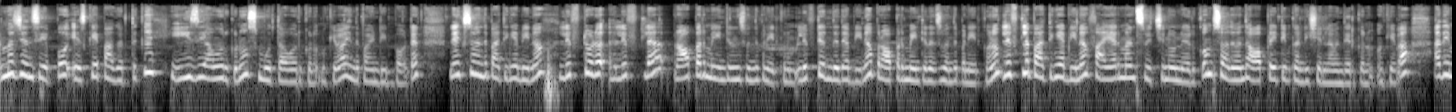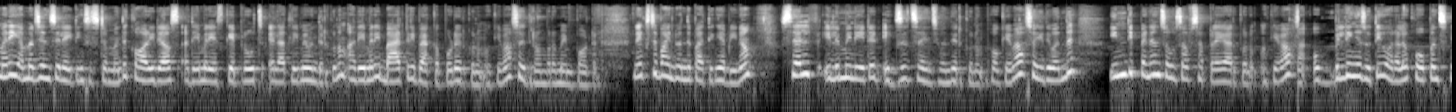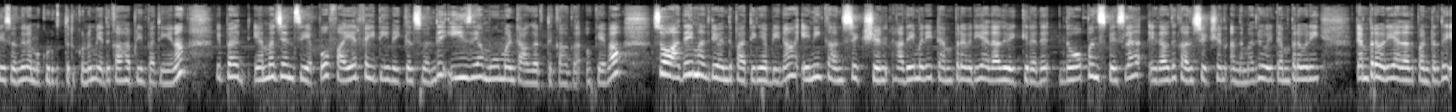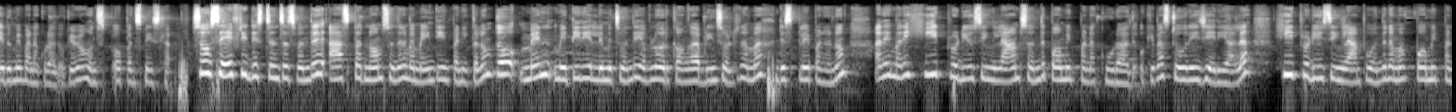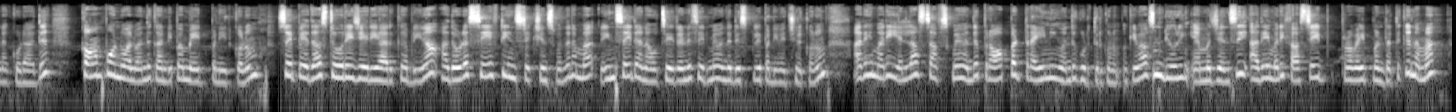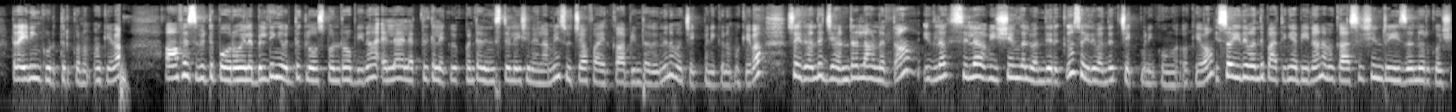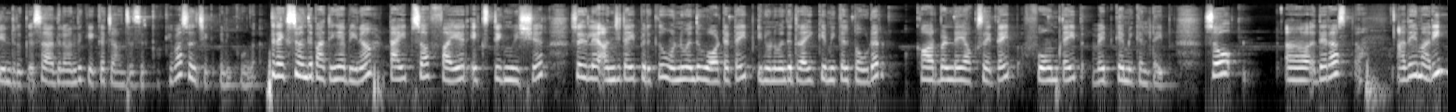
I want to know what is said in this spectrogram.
எமர்ஜென்சி எப்போ? எஸ்கேப் ஆகிறதுக்கு ஈஸியாகவும் இருக்கணும் ஸ்மூத்தாகவும் இருக்கணும். ஓகேவா இந்த பாயிண்ட் இம்பார்ட்டன்ட் நெக்ஸ்ட் வந்து பார்த்தீங்க அப்படின்னா லிஃப்ட்டோட லிஃப்ட்டில் ப்ராப்பர் மெயின்டெனன்ஸ் வந்து பண்ணியிருக்கணும் லிஃப்ட் இருந்தது அப்படின்னா ப்ராப்பர் மெயின்டெனன்ஸ் வந்து பண்ணியிருக்கணும். லிஃப்ட்டில் பார்த்தீங்க அப்படின்னா ஃபயர்மேன் ஸ்விட்ச்னு ஒன்று இருக்கும். ஸோ அது வந்து ஆப்ரேட்டிவ் கண்டிஷனில் வந்து இருக்கணும். ஓகேவா அதே மாதிரி எமர்ஜென்சி லைட்டிங் சிஸ்டம் வந்து காரிடார்ஸ் அதே மாதிரி எஸ்கேப் ரூட்ஸ் எல்லாத்துலேயுமே வந்து இருக்கணும். அதே மாதிரி பேட்டரி பேக்கப்போடு இருக்கணும். ஓகேவா ஸோ இது ரொம்ப ரொம்ப இம்பார்ட்டன்ட் நெக்ஸ்ட் பாயிண்ட் வந்து பார்த்தீங்க அப்படின்னா செல்ஃப் இலுமினேட்டட் எக்ஸிட் சைன்ஸ் வந்து இருக்கணும். ஓகேவா ஸோ இது வந்து இண்டிபெண்டன்ட் சோர்ஸ் ஆஃப் சப்ளையாக இருக்கணும். ஓகேவா பில்டிங்கை சுற்றி ஓரளவுக்கு ஓப்பன் ஸ்பேஸ் வந்து நம்ம கொடுத்துருக்கணும். எதுக்காக அப்படின்னு பார்த்தீங்கன்னா இப்போ எமர்ஜென்சி அப்போ ஃபயர் ஃபைட்டிங் வெஹிக்கிள்ஸ் வந்து ஈஸியாக மூவ்மெண்ட் ஆகிறதுக்காக. ஓகேவா ஸோ அதே மாதிரி வந்து பார்த்தீங்க அப்படின்னா எனி கன்ஸ்ட்ரக்ஷன் அதே மாதிரி டெம்பரவரி ஏதாவது வைக்கிறது. இந்த ஓப்பன் ஸ்பேஸில் ஏதாவது கன்ஸ்ட்ரக்ஷன் அந்த மாதிரி டெம்பரவரி டெம்பரவரி ஏதாவது பண்ணுறது எதுவுமே பண்ணக்கூடாது. ஓகேவா ஓப்பன் ஸ்பேஸில் ஸோ சேஃப்டி டிஸ்டன்சஸ் வந்து ஆஸ் பர் நார்ம்ஸ் வந்து நம்ம மெயின்டைன் பண்ணிக்கலாம் ஸோ மென் மெட்டீரியல் லிமிட்ஸ் வந்து எவ்வளோ இருக்காங்க அப்படின்னு சொல்லிட்டு நம்ம டிஸ்ப்ளே பண்ணணும். அதே மாதிரி ஹீட் ப்ரொடியூசிங் லேம்ப்ஸ் வந்து பெர்மிட் பண்ணக்கூடாது. ஓகேவா ஸ்டோரேஜ் ஏரியாவில் ஹீட் ப்ரொடியூசிங் லேம்ப் வந்து நம்ம பெர்மிட் பண்ணக்கூடாது. காம்பவுண்ட் வால் வந்து கண்டிப்பாக மேட் பண்ணியிருக்கணும் ஸோ இப்போ ஏதாவது ஸ்டோரேஜ் ஏரியா இருக்குது அப்படின்னா அதோட சேஃப்டி இன்ஸ்ட்ரக்ஷன்ஸ் வந்து நம்ம இன்சைட் அண்ட் அவுட் சைட் ரெண்டு சைடுமே வந்து டிஸ்ப்ளே பண்ணி வச்சிருக்கணும். அதே மாதிரி எல்லா ஸ்டாஃப்ஸ்க்குமே வந்து ப்ராப்பர் ட்ரைனிங் வந்து கொடுத்துருக்கணும் ஓகேவா டியூரிங் எமர்ஜென்சி அதே மாதிரி ஃபர்ஸ்ட் எய்ட் ப்ரொவைட் பண்ணுறதுக்கு நம்ம ட்ரைனிங் கொடுத்துருக்கணும் ஓகேவா ஆஃபீஸ் விட்டு போகிறோம் இல்லை பில்டிங் விட்டு க்ளோஸ் பண்ணுறோம் அப்படின்னா எல்லா எலக்ட்ரிக்கல் எக்யூப்மெண்ட் இன்ஸ்டலேஷன் எல்லாமே சுவிச் ஆஃப் ஆயிருக்கா அப்படின்றது வந்து நம்ம செக் பண்ணிக்கணும் ஓகேவா ஸோ இது வந்து ஜென்ரலானது தான் இதில் சில விஷயங்கள் வந்து இருக்குது ஸோ இது வந்து செக் பண்ணிக்கோங்க ஓகேவா ஸோ இது வந்து பார்த்தீங்க அப்படின்னா நமக்கு அசிஷன் ரீசன் ஒரு கொஷின் இருக்குது ஸோ அதில் வந்து கேட்க சான்சஸ் இருக்குது ஓகேவா ஸோ செக் பண்ணிக்கோங்க. நெக்ஸ்ட் வந்து பார்த்தீங்க அப்படின்னா types of fire extinguisher so இதில் அஞ்சு டைப் இருக்குது ஒன்று வந்து வாட்டர் டைப் இன்னொன்று வந்து dry chemical powder carbon dioxide type foam type wet chemical type so there are அதே மாதிரி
